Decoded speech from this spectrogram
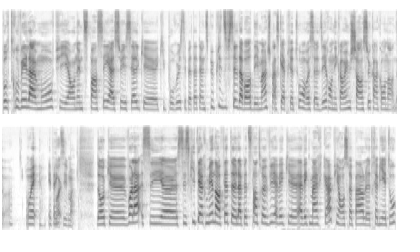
pour trouver l'amour. Puis on a une petite pensée à ceux et celles que- qui, pour eux, c'est peut-être un petit peu plus difficile d'avoir des matchs parce qu'après tout, on va se le dire, on est quand même chanceux quand on en a. Oui, effectivement. Donc euh, voilà, c'est euh, ce qui termine en fait euh, la petite entrevue avec, euh, avec Marika. Puis on se reparle très bientôt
